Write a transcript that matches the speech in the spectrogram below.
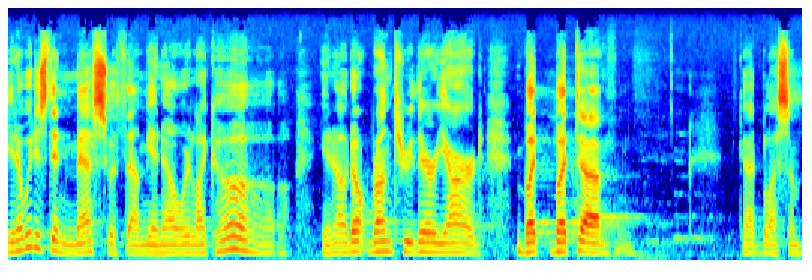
you know, we just didn't mess with them. You know, we're like, oh, you know, don't run through their yard. But, but, uh, God bless them.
